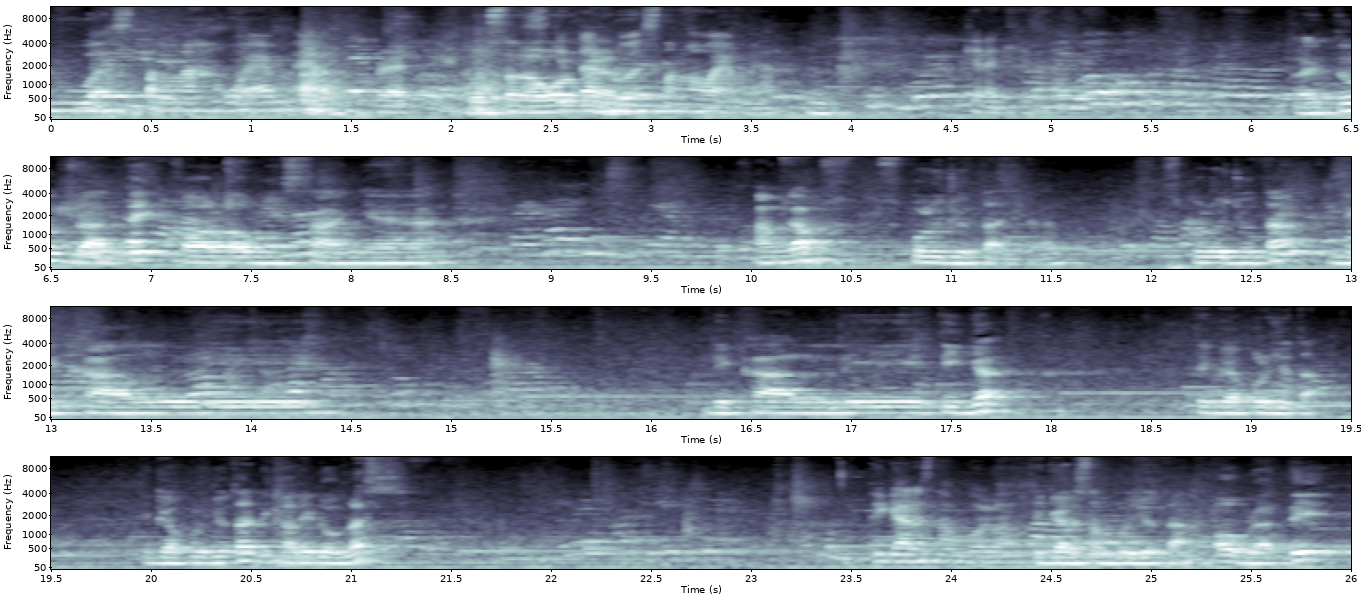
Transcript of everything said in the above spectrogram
dua setengah UMR berarti Dua setengah sekitar UMR. dua setengah UMR kira-kira Nah, itu berarti kalau misalnya anggap 10 juta gitu kan. 10 juta dikali dikali 3 30 juta. 30 juta dikali 12 360 360 juta. Oh, berarti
